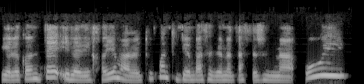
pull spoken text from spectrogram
Yo le conté y le dije, oye, Mabel, ¿tú cuánto tiempo hace que no te haces una? Uy,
